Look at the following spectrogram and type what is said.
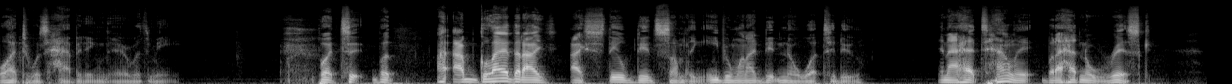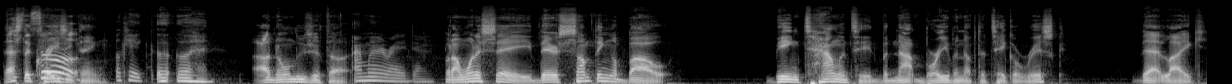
what was happening there with me. But to but I, I'm glad that I I still did something even when I didn't know what to do. And I had talent, but I had no risk. That's the crazy thing. Okay, go, go ahead. I don't lose your thought. I'm gonna write it down. But I want to say there's something about being talented but not brave enough to take a risk that like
